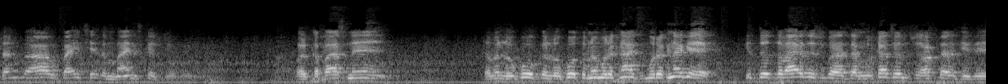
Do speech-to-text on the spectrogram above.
તમે આ ઉપાય છે તમે માઇનસ કરજો. પણ કપાસ ને તમે લોકો લોકો તમને મૂર્ખ ના મૂર્ખ ના કે કે તો તમારે તો શું કરાતા મૂર્ખા તો શકતા નથી તે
